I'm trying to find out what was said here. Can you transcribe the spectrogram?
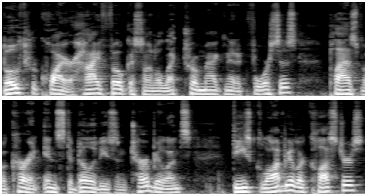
both require high focus on electromagnetic forces, plasma current instabilities, and turbulence, these globular clusters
